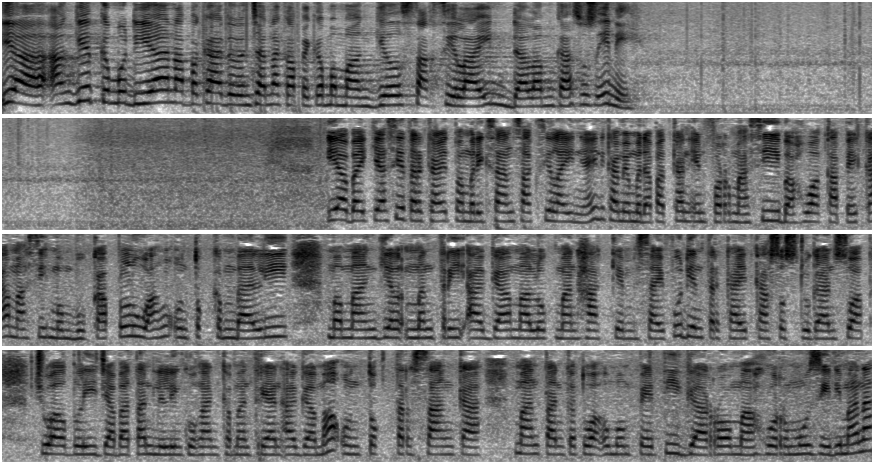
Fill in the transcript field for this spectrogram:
Ya, Anggit kemudian apakah ada rencana KPK memanggil saksi lain dalam kasus ini? Ya baik Yasi terkait pemeriksaan saksi lainnya ini kami mendapatkan informasi bahwa KPK masih membuka peluang untuk kembali memanggil Menteri Agama Lukman Hakim Saifuddin terkait kasus dugaan suap jual beli jabatan di lingkungan Kementerian Agama untuk tersangka mantan Ketua Umum P3 Roma Hurmuzi di mana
